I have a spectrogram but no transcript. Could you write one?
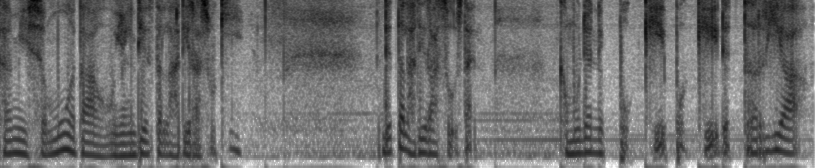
Kami semua tahu yang dia telah dirasuki Dia telah dirasuk Ustaz Kemudian dia pokik-pokik Dia teriak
